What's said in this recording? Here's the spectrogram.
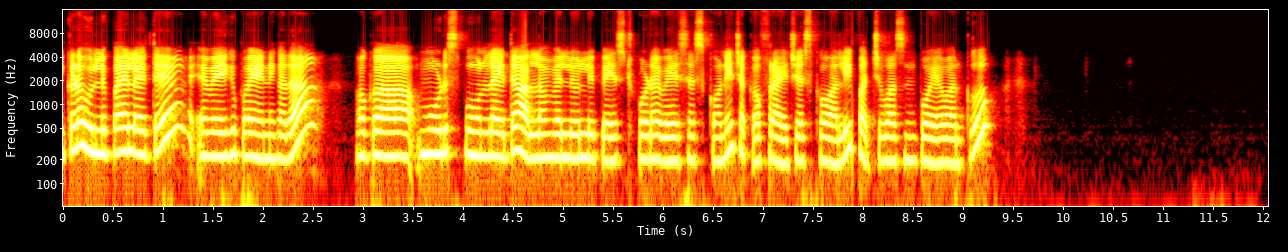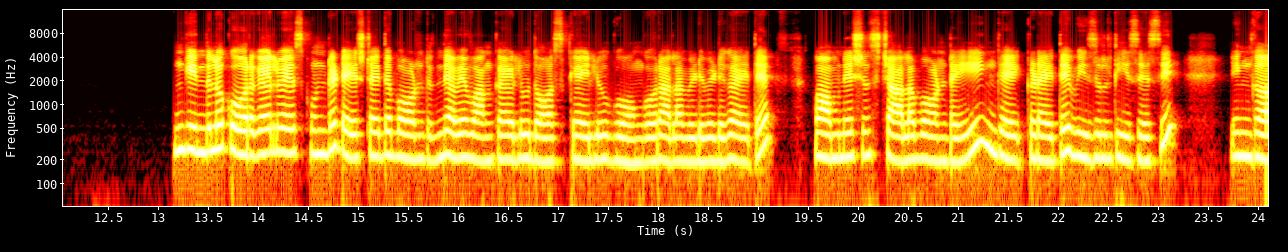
ఇక్కడ ఉల్లిపాయలు అయితే వేగిపోయాయి కదా ఒక మూడు స్పూన్లు అయితే అల్లం వెల్లుల్లి పేస్ట్ కూడా వేసేసుకొని చక్కగా ఫ్రై చేసుకోవాలి పచ్చివాసన పోయే వరకు. ఇంక ఇందులో కూరగాయలు వేసుకుంటే టేస్ట్ అయితే బాగుంటుంది. అవే వంకాయలు దోసకాయలు గోంగూర అలా విడివిడిగా అయితే కాంబినేషన్స్ చాలా బాగుంటాయి. ఇంకా ఇక్కడైతే వీజులు తీసేసి ఇంకా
